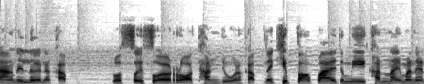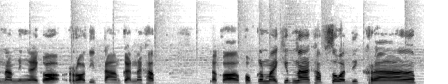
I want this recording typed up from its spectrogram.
ล่างได้เลยนะครับรถสวยๆรอท่านอยู่นะครับ ในคลิปต่อไปจะมีคันไหนมาแนะนำยังไงก็รอติดตามกันนะครับ แล้วก็พบกันใหม่คลิปหน้าครับ สวัสดีครับ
